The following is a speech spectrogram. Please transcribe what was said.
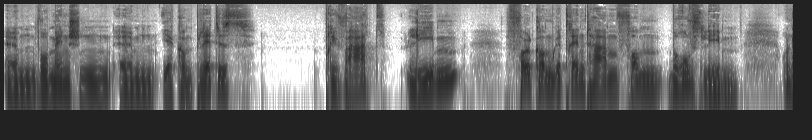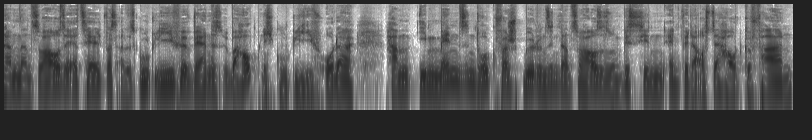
ähm, wo Menschen ähm, ihr komplettes Privatleben vollkommen getrennt haben vom Berufsleben und haben dann zu Hause erzählt, was alles gut liefe, während es überhaupt nicht gut lief oder haben immensen Druck verspürt und sind dann zu Hause so ein bisschen entweder aus der Haut gefahren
